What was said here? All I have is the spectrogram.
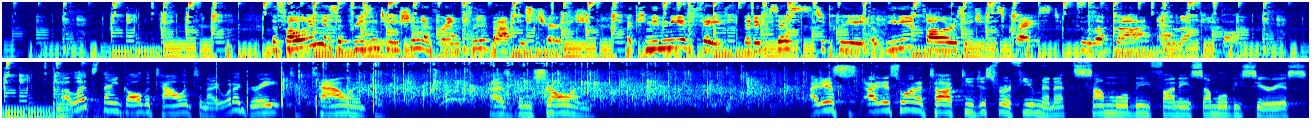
The following is a presentation of Renfrew Baptist Church, a community of faith that exists to create obedient followers of Jesus Christ who love God and love people. Uh, let's thank all the talent tonight. What a great talent has been shown. I just, I just want to talk to you just for a few minutes. Some will be funny, some will be serious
